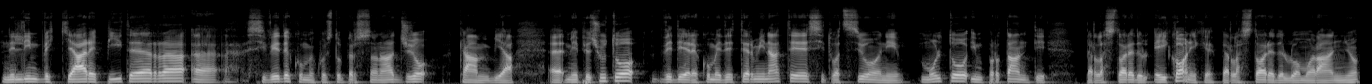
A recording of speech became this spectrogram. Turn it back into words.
nell'invecchiare Peter eh, si vede come questo personaggio cambia. Eh, mi è piaciuto vedere come determinate situazioni molto importanti del, e iconiche per la storia dell'uomo ragno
